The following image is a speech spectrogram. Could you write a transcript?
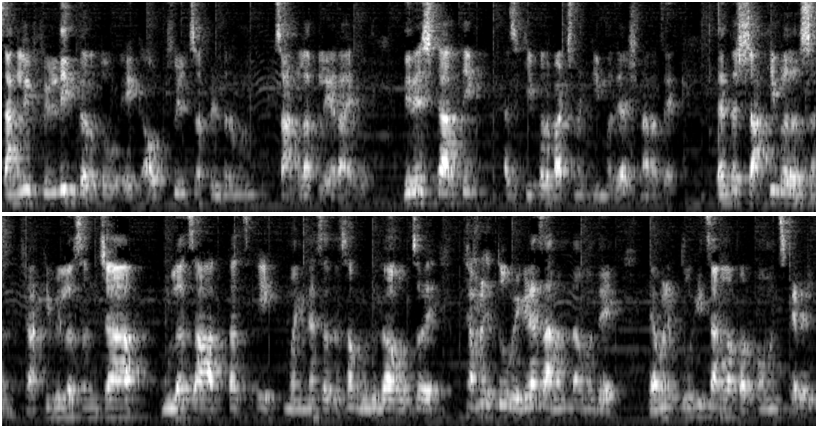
चांगली फिल्डिंग करतो. एक आउटफिल्डचा फिल्डर म्हणून खूप चांगला प्लेअर आहे तो. Dinesh Karthik as a keeper batsman टीममध्ये असणारच आहे. त्यानंतर शाकिब अल हसन. शाकिब अल हसनच्या मुलाचा आत्ताच एक महिन्याचा तसा मुलगा होतोय. त्यामुळे तो वेगळ्याच आनंदामध्ये आहे. त्यामुळे तोही चांगला परफॉर्मन्स करेल.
